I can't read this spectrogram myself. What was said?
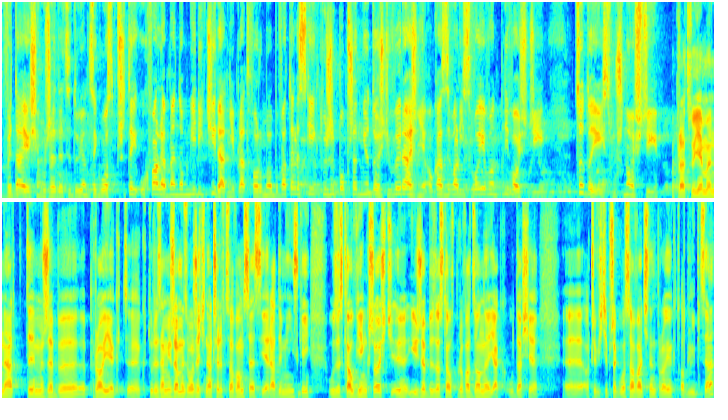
Wydaje się, że decydujący głos przy tej uchwale będą mieli ci radni Platformy Obywatelskiej, którzy poprzednio dość wyraźnie okazywali swoje wątpliwości co do jej słuszności. Pracujemy nad tym, żeby projekt, e, który zamierzamy złożyć na czerwcową sesję Rady Miejskiej, uzyskał większość e, i żeby został wprowadzony, jak uda się e, oczywiście przegłosować ten projekt od lipca.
